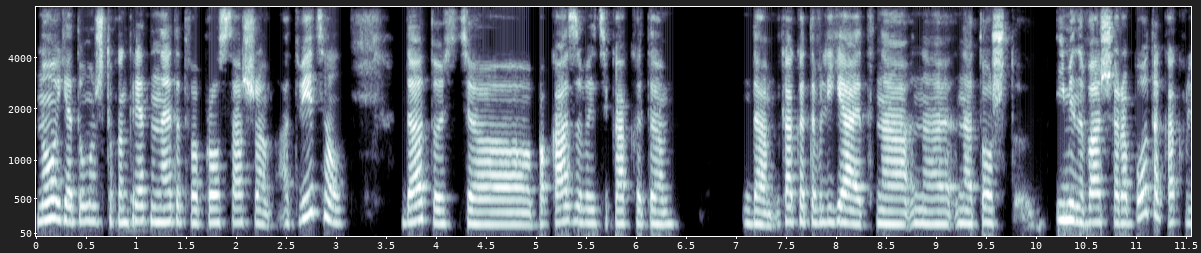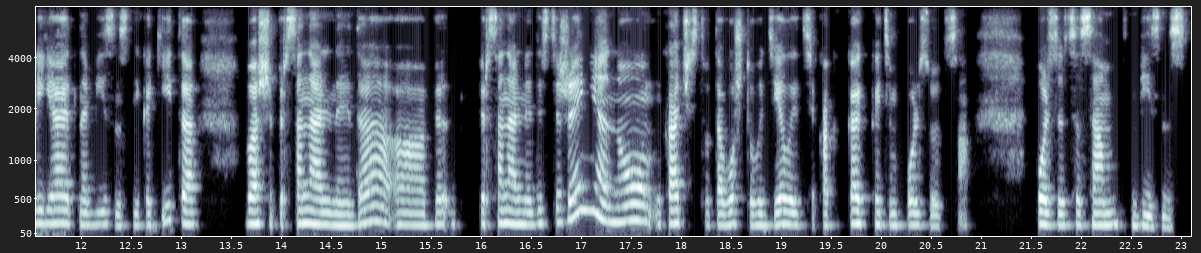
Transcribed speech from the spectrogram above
Но я думаю, что конкретно на этот вопрос Саша ответил, да, то есть а, показываете, как это да, как это влияет на, на, на то, что именно ваша работа, как влияет на бизнес, не какие-то ваши персональные, да, персональные достижения, но качество того, что вы делаете, как, как этим пользуется, пользуется сам бизнес.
